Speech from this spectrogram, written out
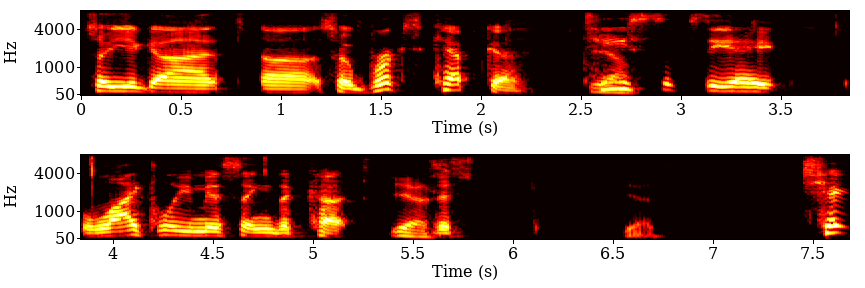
So you got uh, so Brooks Koepka, T68, likely missing the cut. Yes. This yes. Chase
